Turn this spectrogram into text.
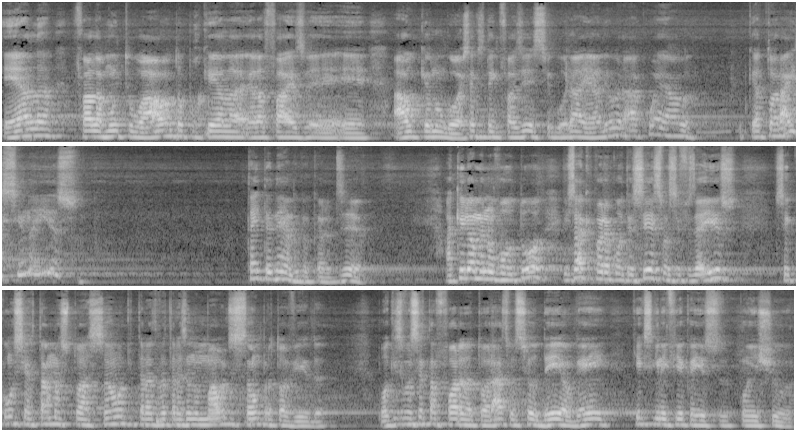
ela fala muito alto, porque ela, ela faz é, é, algo que eu não gosto. Sabe o que você tem que fazer? Segurar ela e orar com ela. Porque a Torá ensina isso. Está entendendo o que eu quero dizer? Aquele homem não voltou, e sabe o que pode acontecer se você fizer isso? Você consertar uma situação que vai trazendo maldição para a tua vida. Porque se você está fora da Torá, se você odeia alguém, o que, que significa isso com Yeshua?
